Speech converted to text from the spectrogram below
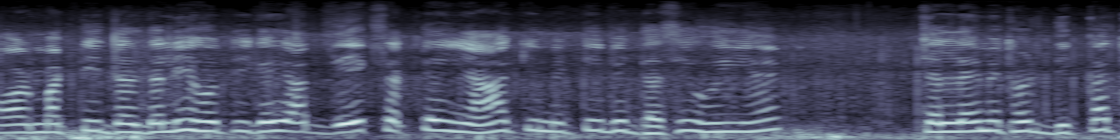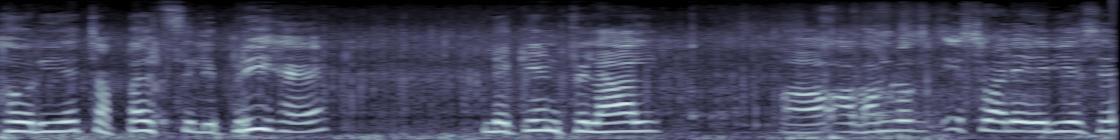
और मिट्टी दलदली होती गई। आप देख सकते हैं यहाँ की मिट्टी भी धसी हुई है। चलने में थोड़ी दिक्कत हो रही है, चप्पल स्लिपरी है, लेकिन फ़िलहाल अब हम लोग इस वाले एरिए से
